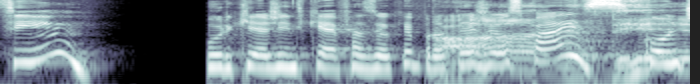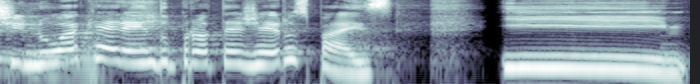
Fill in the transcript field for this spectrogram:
Sim. Porque a gente quer fazer o quê? Proteger Ai, os pais. meu Deus. Continua querendo proteger os pais. E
